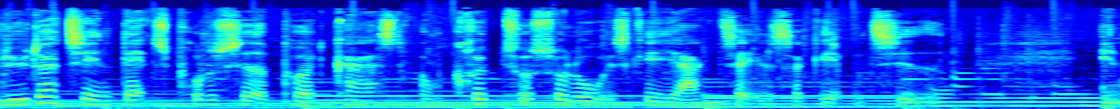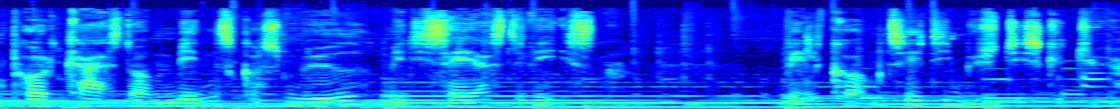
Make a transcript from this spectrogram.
lytter til en dansk produceret podcast om kryptozoologiske jagttagelser gennem tiden. En podcast om menneskers møde med de særste væsener. Velkommen til De Mystiske Dyr.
